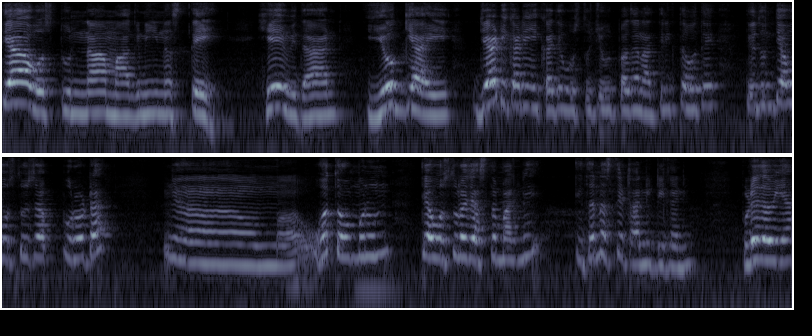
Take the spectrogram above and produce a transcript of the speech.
त्या वस्तूंना मागणी नसते. हे विधान योग्य आहे. ज्या ठिकाणी एखाद्या वस्तूचे उत्पादन अतिरिक्त होते तेथून त्या वस्तूचा पुरवठा होतो. म्हणून त्या वस्तूला जास्त मागणी तिथं नसते ठाणिक ठिकाणी. पुढे जाऊया.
